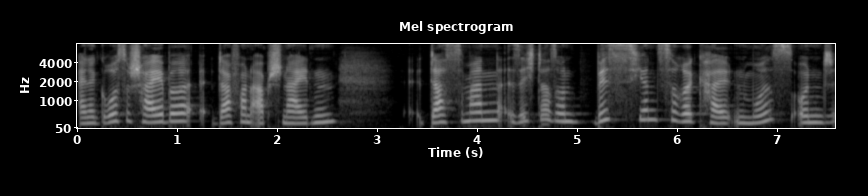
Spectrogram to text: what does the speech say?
eine große Scheibe davon abschneiden, dass man sich da so ein bisschen zurückhalten muss. Und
